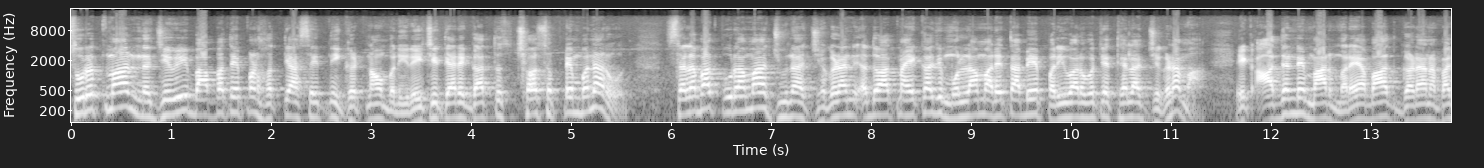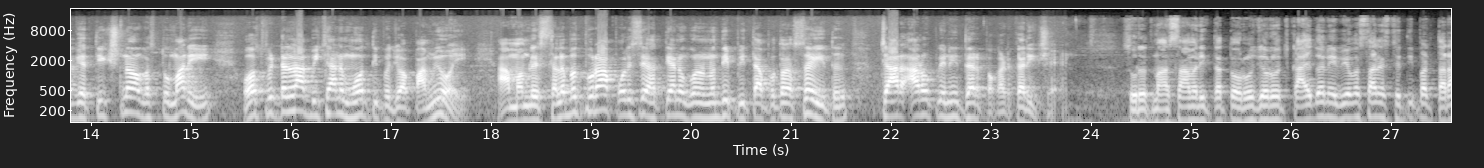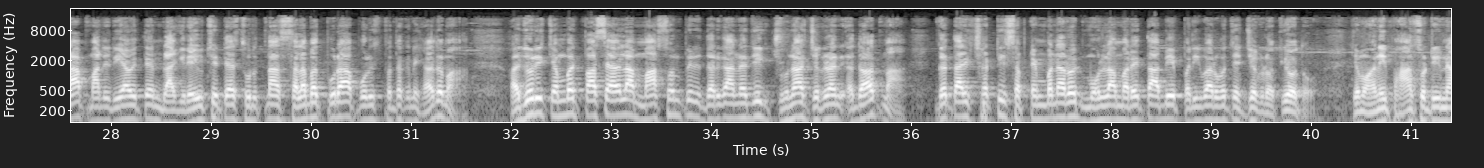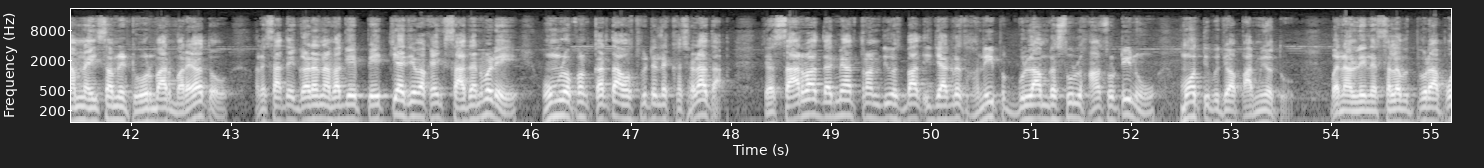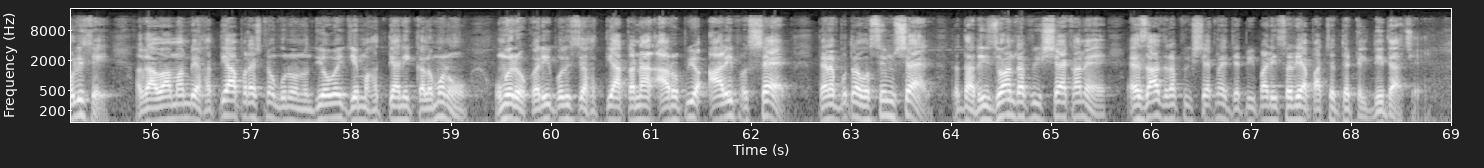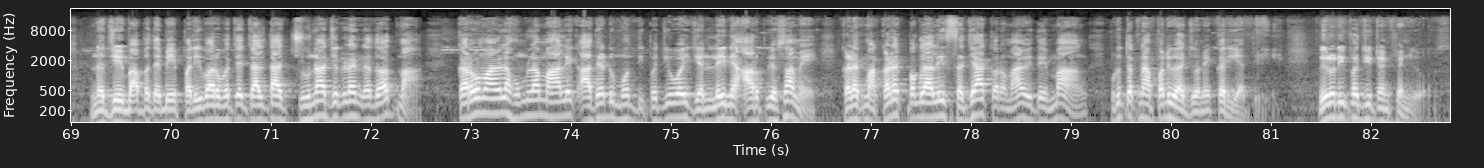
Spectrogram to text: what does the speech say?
સુરતમાં નજીવી બાબતે પણ હત્યા સહિતની ઘટનાઓ બની રહી છે. ત્યારે ગત છ સપ્ટેમ્બરના રોજ સલાબાદપુરામાં જૂના ઝઘડાની અદાવતમાં એક જ મોલ્લામાં રહેતા બે પરિવારો વચ્ચે થયેલા ઝઘડામાં એક આદરને માર મર્યા બાદ ગળાના ભાગે તીક્ષ્ણ વસ્તુ મારી હોસ્પિટલના બીછાને મોત નીપજવા પામ્યું હોય. આ મામલે સલબતપુરા પોલીસે હત્યાનો ગુનો નોંધી પિતા પુત્ર સહિત ચાર આરોપીઓની ધરપકડ કરી છે. સુરતમાં અસામરિક તત્વો રોજેરોજ કાયદો અને વ્યવસ્થાની સ્થિતિ પર તરાપ મારી રહ્યા હોય તેમ લાગી રહ્યું છે ત્યારે સુરતના સલાબતપુરા પોલીસ મથકની હદમાં હજોરી ચંબજ પાસે આવેલા માસુમપીર દરગાહ નજીક જૂના ઝઘડાની અદાવતમાં ગત તારીખ છઠ્ઠી સપ્ટેમ્બરના રોજ મોહલ્લામાં રહેતા બે પરિવાર વચ્ચે ઝઘડો થયો હતો, જેમાં હનીફ હાંસોટી નામના ઈસામને ઢોરમાર મર્યો હતો અને સાથે ગળાના ભાગે પેચિયા જેવા કંઈક સાધન વડે હુમલો પણ કરતા હોસ્પિટલે ખસેડાતા, જ્યાં સારવાર દરમિયાન ત્રણ દિવસ બાદ ઇજાગ્રસ્ત હનીફ ગુલામ રસૂલ હાંસોટીનું મોત નિપજવા પામ્યું હતું. બનાવ લઈને સલબતપુરા પોલીસે અગાઉ આ મામલે હત્યા પ્રશ્નો ગુનો નોંધ્યો હોય જેમાં હત્યાની કલમોનો ઉમેરો કરી પોલીસે હત્યા કરનાર આરોપીઓ આરિફ શેખ, તેના પુત્ર વસીમ શેખ તથા રિઝવાન રફીક શેખ અને એઝાદ રફીક શેખને ઝડપી પાડી સળિયા પાછળ ધકેલી દીધા છે. નજીવી બાબતે બે પરિવારો વચ્ચે ચાલતા જૂના ઝઘડાની અદાલતમાં કરવામાં આવેલા હુમલામાં હાલ એક આધેડું મોત નીપજ્યું હોય જેને લઈને આરોપીઓ સામે કડકમાં કડક પગલાં લઈ સજા કરવામાં આવી તે માંગ મૃતકના પરિવારજોને કરી હતી. Bureau report G ten news.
